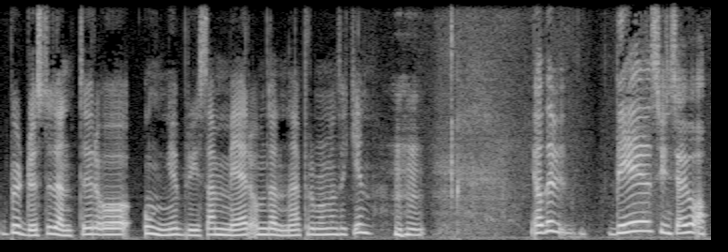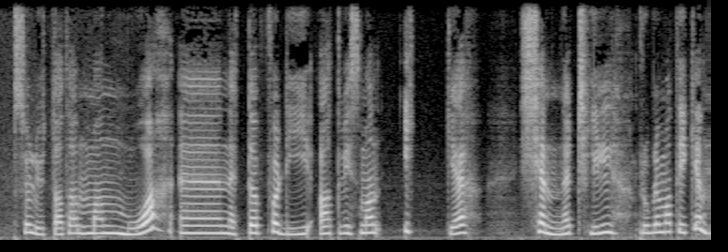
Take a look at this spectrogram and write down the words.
Burde studenter og unge bry seg mer om denne problematikken? Ja, det, det syns jeg jo absolutt at man må. Eh, nettopp fordi at hvis man ikke kjenner til problematikken,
